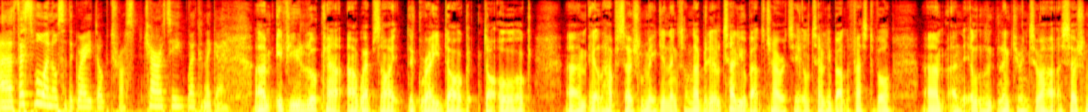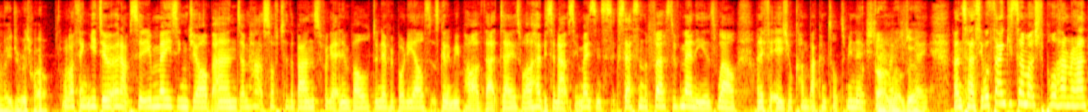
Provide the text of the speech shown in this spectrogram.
uh, Festival and also the Grey Dog Trust charity, where can they go? Um, if you look at our website, thegreydog.org, um, it'll have social media links on there, but it'll tell you about the charity, it'll tell you about the festival, um, and it'll link you into our, our social media as well. Well, I think you do an absolutely amazing job, and um, hats off to the bands for getting involved and everybody else that's going to be part of that day as well. I hope it's an absolutely amazing success and the first of many as well. And if it is, you'll come back and talk to me next year. I will do. Fantastic. Well, thank you so much to Paul Hanrahan.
